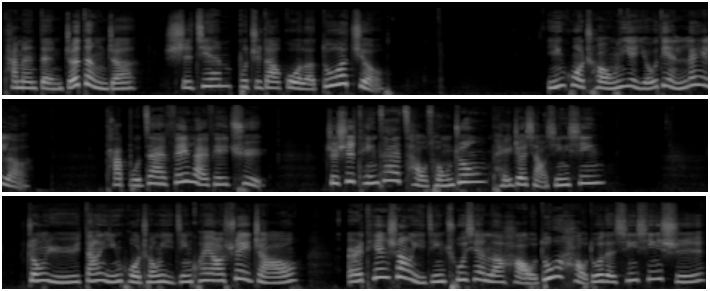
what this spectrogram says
他们等着等着，时间不知道过了多久。萤火虫也有点累了，它不再飞来飞去，只是停在草丛中陪着小星星。终于，当萤火虫已经快要睡着，而天上已经出现了好多好多的星星时，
